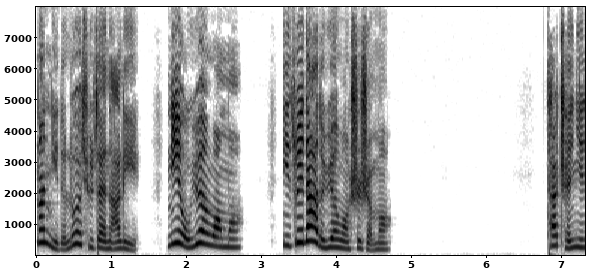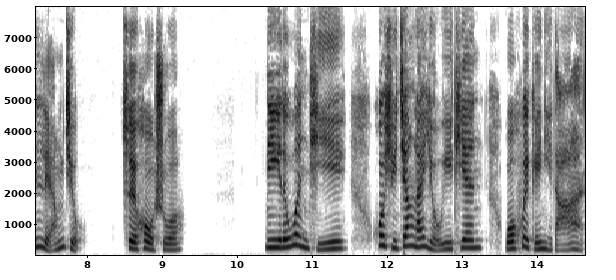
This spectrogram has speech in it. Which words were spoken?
那你的乐趣在哪里？你有愿望吗？你最大的愿望是什么？他沉吟良久，最后说：“你的问题，或许将来有一天我会给你答案，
